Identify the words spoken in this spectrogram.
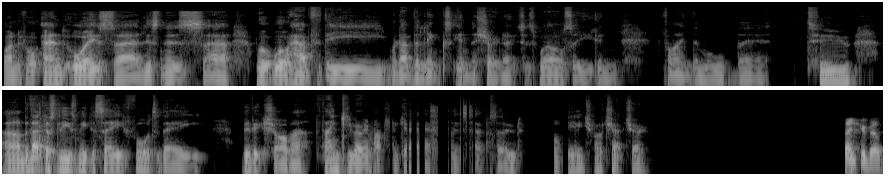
Wonderful, and always, uh, listeners, uh, we'll we'll have the we'll have the links in the show notes as well, so you can find them all there too. Um, but that just leaves me to say for today, Vivek Sharma, thank you very much again for this episode of the HR Chat Show. Thank you, Bill.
